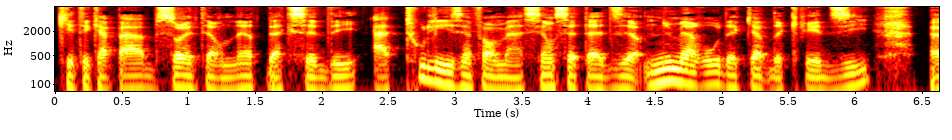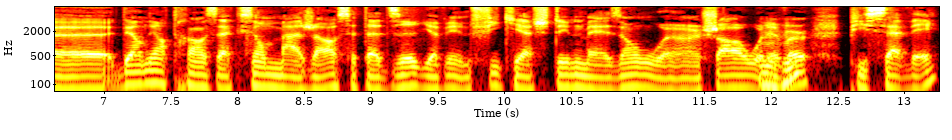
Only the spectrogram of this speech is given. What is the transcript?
qui était capable sur Internet d'accéder à toutes les informations, c'est-à-dire numéro de carte de crédit, euh, dernière transaction majeure, c'est-à-dire il y avait une fille qui achetait une maison ou un char, whatever, mhm. puis il savait.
